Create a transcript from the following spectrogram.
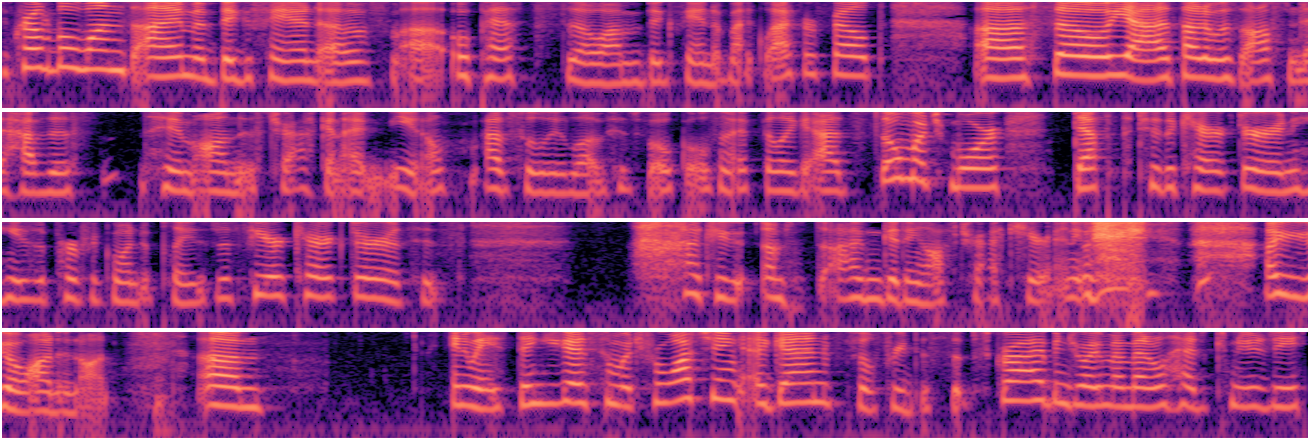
incredible ones. I'm a big fan of uh, Opeth, so I'm a big fan of Michael Åkerfeldt. Uh, so yeah, I thought it was awesome to have this him on this track, and I, you know, absolutely love his vocals, and I feel like it adds so much more depth to the character, and he's a perfect one to play the Fear character as his. I could. I'm. I'm getting off track here. Anyway, I could go on and on. Um, Anyway, thank you guys so much for watching. Again, feel free to subscribe and join my metalhead community.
